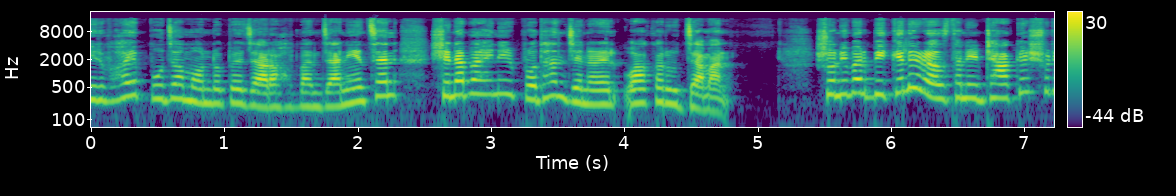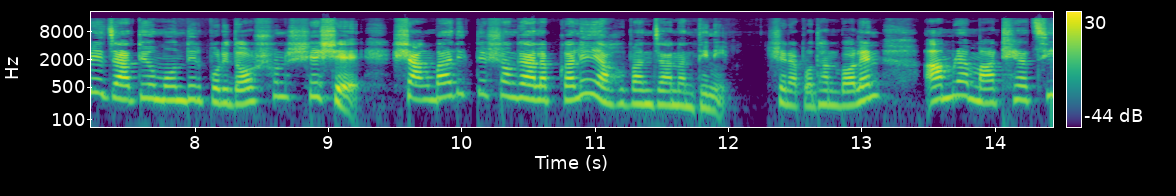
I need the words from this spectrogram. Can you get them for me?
নির্ভয়ে পূজা মণ্ডপে যাওয়ার আহ্বান জানিয়েছেন সেনাবাহিনীর প্রধান জেনারেল ওয়াকারুজ্জামান। শনিবার বিকেলে রাজধানীর ঢাকেশ্বরী জাতীয় মন্দির পরিদর্শন শেষে সাংবাদিকদের সঙ্গে আলাপকালে এই আহ্বান জানান তিনি। সেনাপ্রধান বলেন, আমরা মাঠে আছি,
